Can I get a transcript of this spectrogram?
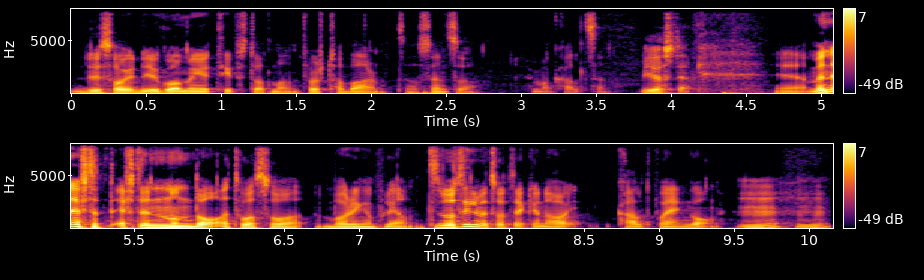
du, sa, ju- du gav mig ett tips då att man först har varmt och sen så är man kallt sen. Just det. Men efter, efter någon dag tag så var det inga problem. Det var till och med så att jag kunde ha kallt på en gång. Mm, mm.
